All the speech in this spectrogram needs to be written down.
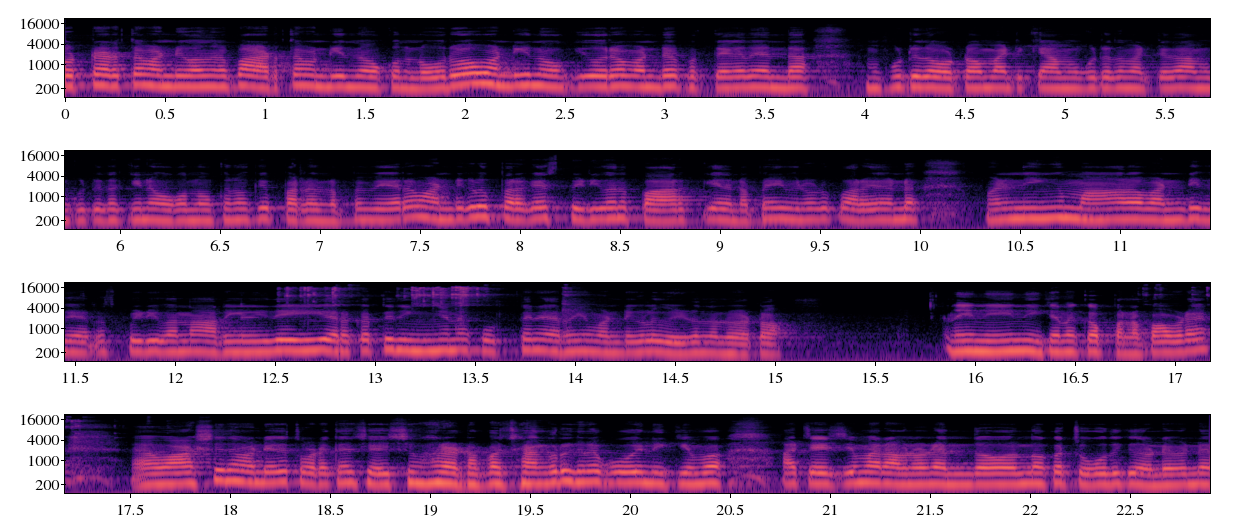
തൊട്ടടുത്ത വണ്ടി വന്നപ്പോൾ അടുത്ത വണ്ടി നോക്കുന്നുണ്ട്. ഓരോ വണ്ടി നോക്കി ഓരോ വണ്ടിയുടെ പ്രത്യേകത എന്താ? അമ്മക്കുട്ടി ഇത് ഓട്ടോമാറ്റിക് അമ്മക്കുട്ടി ഇത് മറ്റേത് അമ്മക്കുട്ടി ഇതൊക്കെ നോക്കി നോക്കി നോക്കി പറയുന്നുണ്ട്. അപ്പം വേറെ വണ്ടികൾ പിറകെ സ്പീഡിൽ വന്ന് പാർക്ക് ചെയ്യുന്നുണ്ട്. അപ്പം ഇവനോട് പറയുന്നുണ്ട് മോനെ നീങ്ങി മാറ. വണ്ടി വേറെ സ്പീഡിൽ വന്നാൽ അറിയില്ല. ഇത് ഈ ഇറക്കത്തിന് ഇങ്ങനെ കുത്തനെ ഇറങ്ങി വണ്ടികൾ വീഴുന്നുണ്ട് കേട്ടോ. നീ നീ നിൽക്കുന്നൊക്കെ പറഞ്ഞു. അപ്പോൾ അവിടെ വാഷ് ചെയ്യുന്ന വണ്ടിയൊക്കെ തുടയ്ക്കാൻ ചേച്ചിമാരാട്ടോ അപ്പോൾ ചങ്കർ ഇങ്ങനെ പോയി നിൽക്കുമ്പോൾ ആ ചേച്ചിമാർ അവനോട് എന്തോന്നൊക്കെ ചോദിക്കുന്നുണ്ട്. ഇവന്റെ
